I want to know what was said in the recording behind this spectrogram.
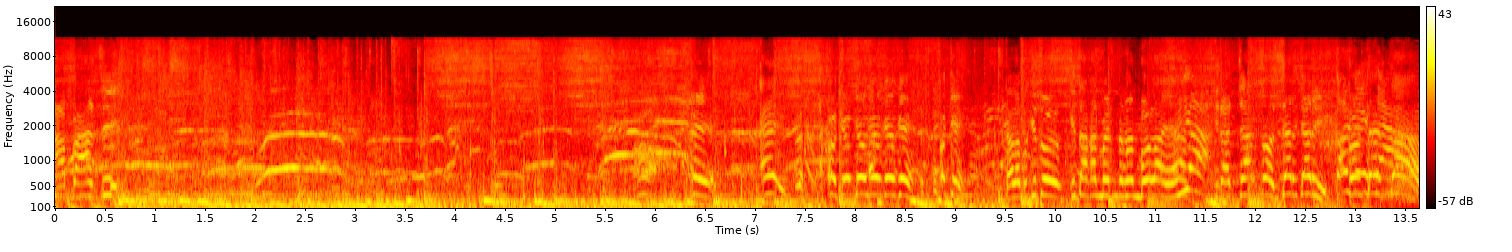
Apaan sih? Eh, eh, oke oke oke oke oke oke. Kalau begitu kita akan main dengan bola ya. Iya. Kita cari cari cari. Kontestan.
